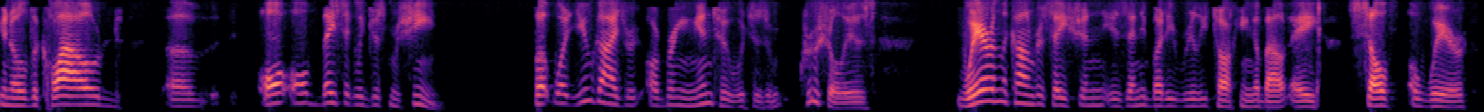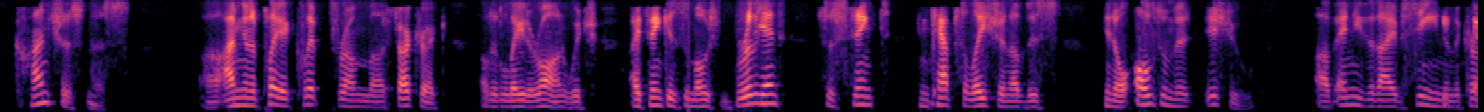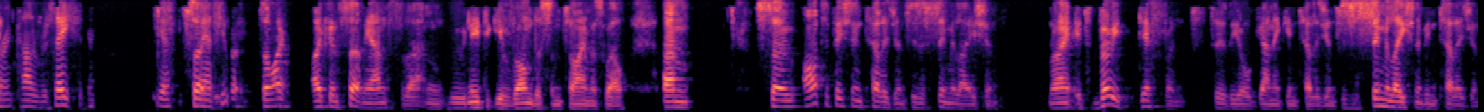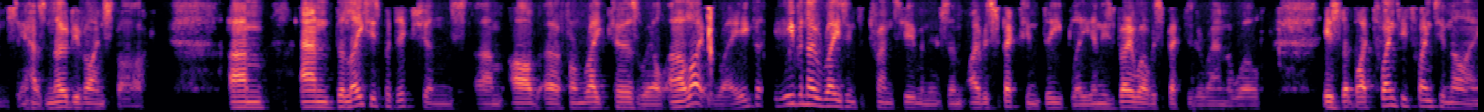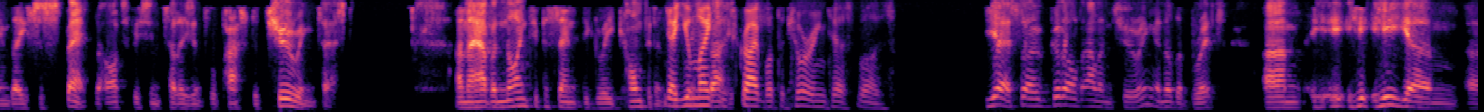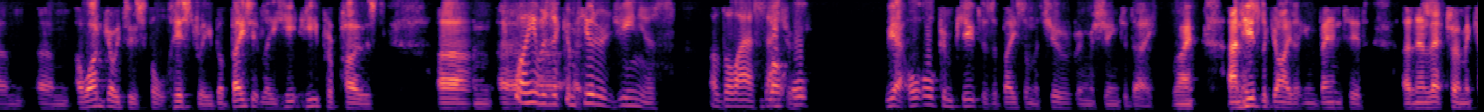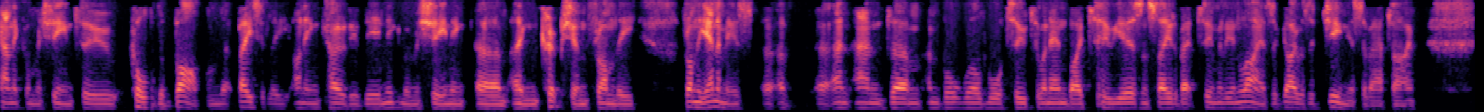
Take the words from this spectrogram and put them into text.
you know, the cloud, uh, all, all basically just machine. But what you guys are, are bringing into, which is crucial, is where in the conversation is anybody really talking about a self-aware consciousness. Uh, I'm going to play a clip from uh, Star Trek a little later on, which I think is the most brilliant, succinct encapsulation of this, you know, ultimate issue of any that I've seen in the current conversation. Yes, so, Matthew? So I, I can certainly answer that, and we need to give Rhonda some time as well. Um, so artificial intelligence is a simulation right? It's very different to the organic intelligence. It's a simulation of intelligence. It has no divine spark. Um, and the latest predictions um, are uh, from Ray Kurzweil. And I like Ray, even though Ray's into transhumanism, I respect him deeply, and he's very well respected around the world, is that by 2029, they suspect that artificial intelligence will pass the Turing test. And they have a 90% degree confidence. Yeah, you might describe what the Turing test was. Yeah, so good old Alan Turing, another Brit. Um, he, he, he um, um, um, I won't go into his full history, but basically he, he proposed. Um, uh, well, he was a computer uh, genius of the last century. Well, all, yeah, all, all, computers are based on the Turing machine today, right? And he's the guy that invented an electromechanical machine to called the Bombe that basically unencoded the Enigma machine um, encryption from the from the enemies of uh, and and, um, and brought World War II to an end by two years and saved about two million lives. The guy was a genius of our time.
